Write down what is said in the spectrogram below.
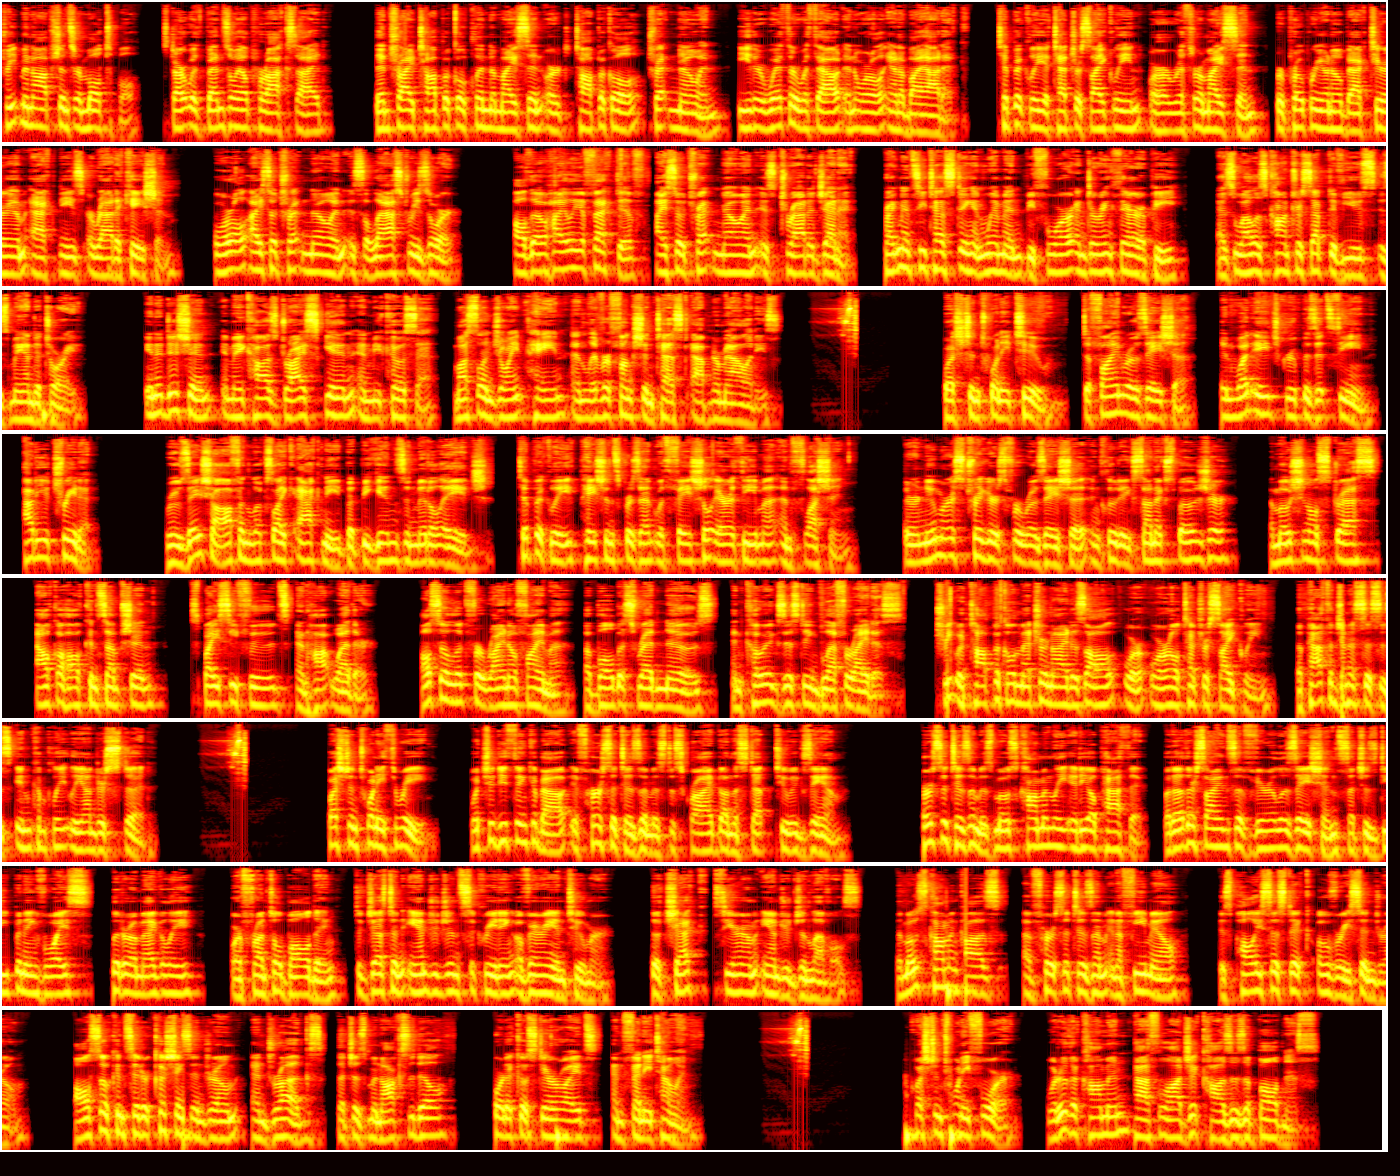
Treatment options are multiple. Start with benzoyl peroxide, then try topical clindamycin or topical tretinoin, either with or without an oral antibiotic, typically a tetracycline or erythromycin for propionibacterium acnes eradication. Oral isotretinoin is the last resort. Although highly effective, isotretinoin is teratogenic. Pregnancy testing in women before and during therapy, as well as contraceptive use, is mandatory. In addition, it may cause dry skin and mucosa, muscle and joint pain, and liver function test abnormalities. Question 22. Define rosacea. In what age group is it seen? How do you treat it? Rosacea often looks like acne but begins in middle age. Typically, patients present with facial erythema and flushing. There are numerous triggers for rosacea, including sun exposure, emotional stress, alcohol consumption, spicy foods, and hot weather. Also look for rhinophyma, a bulbous red nose, and coexisting blepharitis. Treat with topical metronidazole or oral tetracycline. The pathogenesis is incompletely understood. Question 23. What should you think about if hirsutism is described on the Step 2 exam? Hirsutism is most commonly idiopathic, but other signs of virilization, such as deepening voice, clitoromegaly, or frontal balding suggest an androgen secreting ovarian tumor. So check serum androgen levels. The most common cause of hirsutism in a female is polycystic ovary syndrome. Also consider Cushing syndrome and drugs such as minoxidil, corticosteroids, and phenytoin. Question 24. What are the common pathologic causes of baldness?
